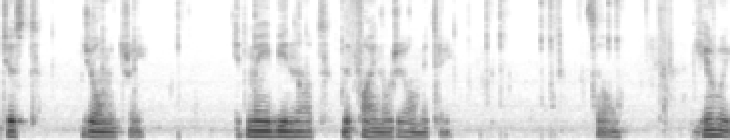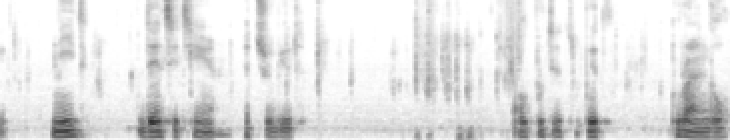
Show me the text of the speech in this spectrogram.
just geometry. It may be not the final geometry. So here we need density attribute. I'll put it with wrangle.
